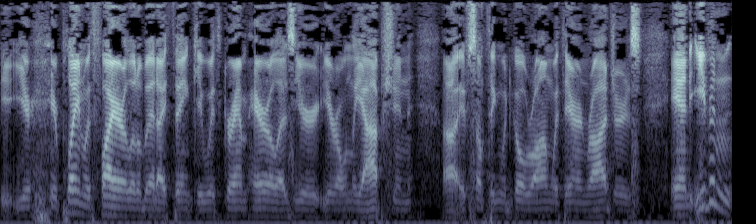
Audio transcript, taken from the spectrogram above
you're you're playing with fire a little bit, I think, with Graham Harrell as your your only option uh, if something would go wrong with Aaron Rodgers. And even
